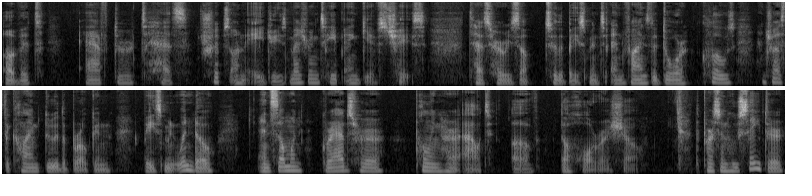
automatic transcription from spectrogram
of it after Tess trips on AJ's measuring tape and gives chase. Tess hurries up to the basement and finds the door closed and tries to climb through the broken basement window, and someone grabs her, pulling her out of the horror show. The person who saved her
